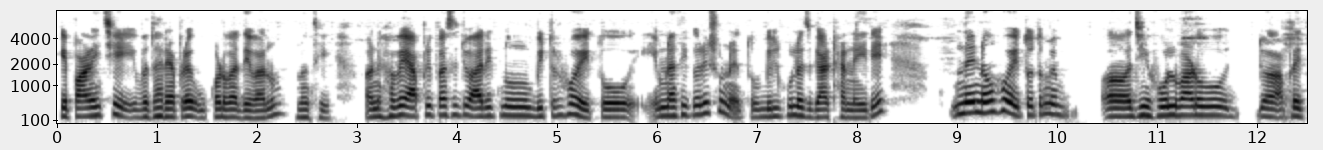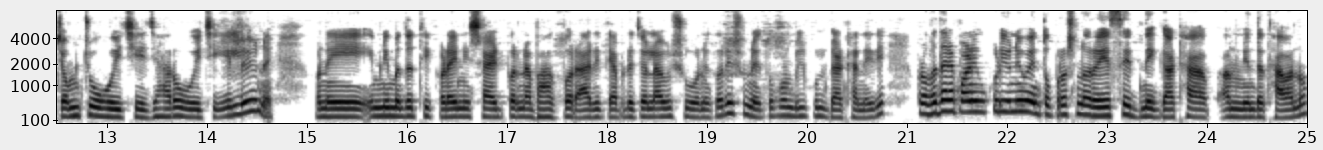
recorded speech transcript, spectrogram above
કે પાણી છે એ વધારે આપણે ઉકળવા દેવાનું નથી. અને હવે આપણી પાસે જો આ રીતનું બીટર હોય તો એમનાથી કરીશું ને, તો બિલકુલ જ ગાંઠા નહીં રહે. ને ન હોય તો તમે જે હોલવાળો આપણે ચમચો હોય છે ઝારો હોય છે એ લ્યો ને અને એમની મદદથી કડાઈની સાઈડ પરના ભાગ પર આ રીતે આપણે ચલાવીશું અને કરીશું ને તો પણ બિલકુલ ગાંઠા નહીં રહે. પણ વધારે પાણી ઉકળ્યું નહીં હોય ને તો પ્રશ્ન રહેશે જ નહીં ગાંઠા આમની અંદર થવાનો.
